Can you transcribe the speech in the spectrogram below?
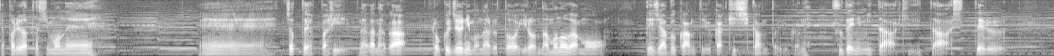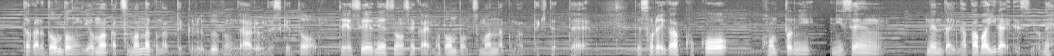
やっぱり私もね、えー、ちょっとやっぱりなかなか60にもなるといろんなものがもうデジャブ感というか既視感というかねすでに見た聞いた知ってる。だからどんどん世の中つまんなくなってくる部分があるんですけどで SNS の世界もどんどんつまんなくなってきててでそれがここ本当に2000年代半ば以来ですよね。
